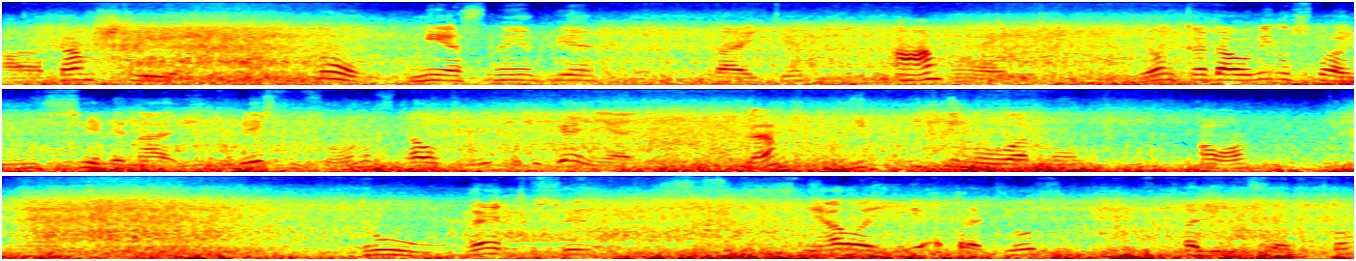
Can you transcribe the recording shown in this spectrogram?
А там шли, ну, местные две тайки. Ага. Вот. И он, когда увидел, что они сели на эту лестницу, он их стал двойку догонять. Да? И, и пинул одну. О. Другая это все сняла и обратилась в полицию. А потом.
